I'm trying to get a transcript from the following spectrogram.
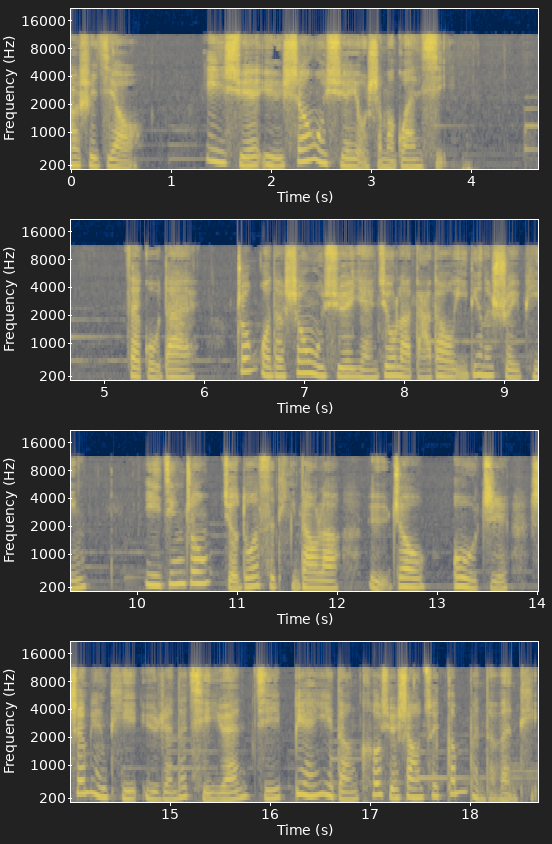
二十九，易学与生物学有什么关系？在古代，中国的生物学研究了达到一定的水平，《易经》中就多次提到了宇宙、物质、生命体与人的起源及变异等科学上最根本的问题，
